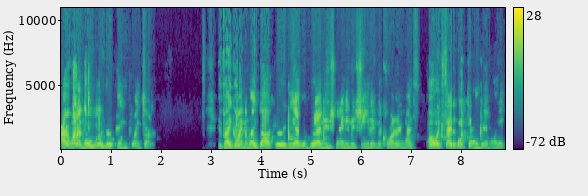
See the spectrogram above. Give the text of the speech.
I want to know where their pain points are if I go into my doctor and he has a brand new shiny machine in the corner and wants all excited about telling me about it,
